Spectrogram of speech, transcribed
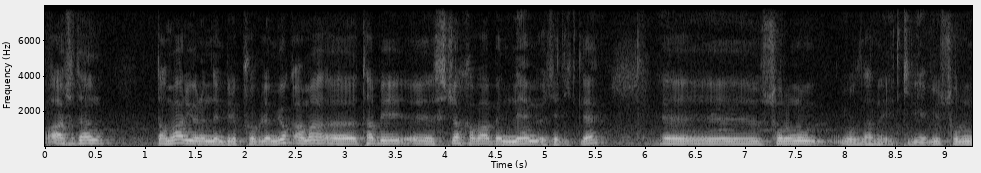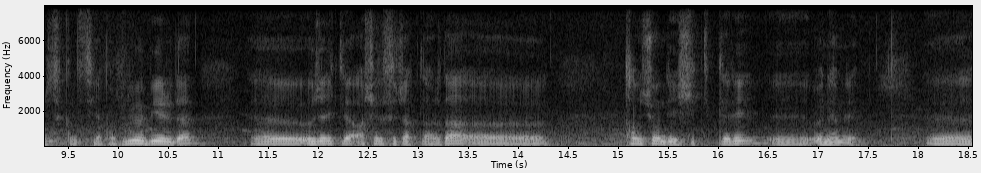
O açıdan damar yönünden bir problem yok ama e, tabii e, sıcak hava ve nem özellikle e, solunum yollarını etkileyebiliyor, solunum sıkıntısı yapabiliyor. Bir de ee, özellikle aşırı sıcaklarda e, tansiyon değişiklikleri e, önemli. Ee,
